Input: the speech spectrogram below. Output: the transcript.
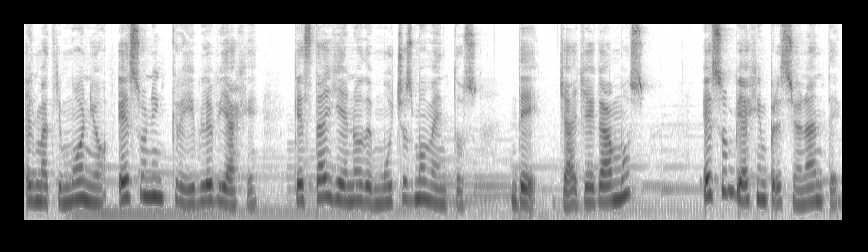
el matrimonio es un increíble viaje que está lleno de muchos momentos de ya llegamos. Es un viaje impresionante,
